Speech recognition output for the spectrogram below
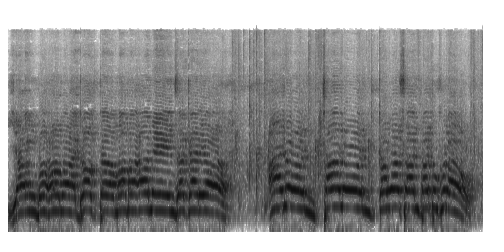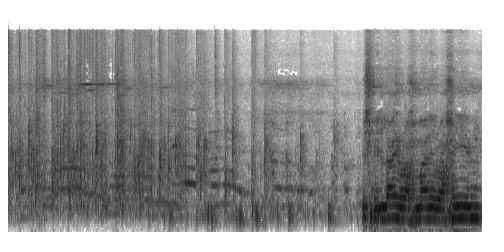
Yang Berhormat Dr. Mama Amin Zakaria Adun calon kawasan Batu Kurau. Bismillahirrahmanirrahim.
